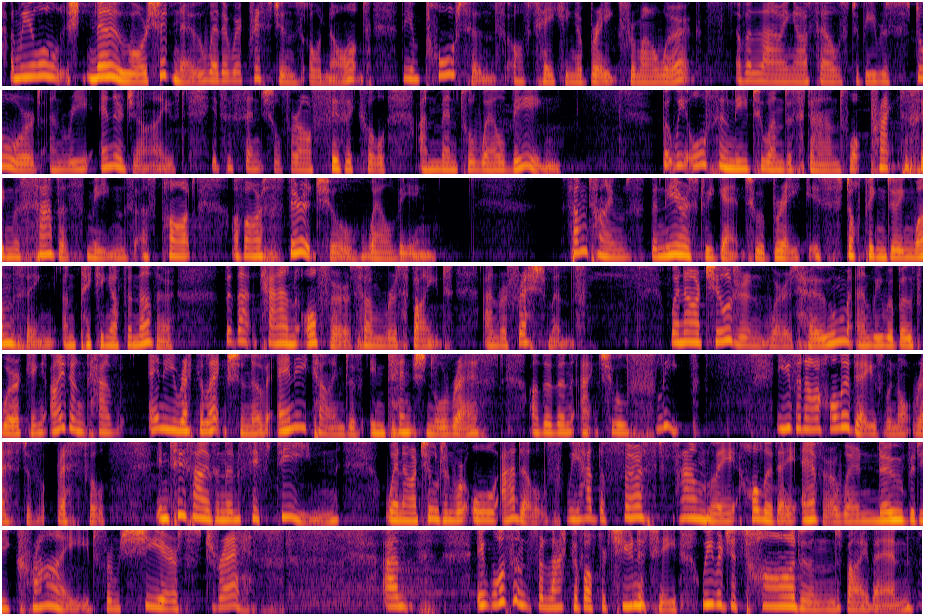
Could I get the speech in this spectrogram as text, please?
And we all know, or should know, whether we're Christians or not, the importance of taking a break from our work, of allowing ourselves to be restored and re energized. It's essential for our physical and mental well being. But we also need to understand what practicing the Sabbath means as part of our spiritual well being. Sometimes the nearest we get to a break is stopping doing one thing and picking up another, but that can offer some respite and refreshments. When our children were at home and we were both working, I don't have any recollection of any kind of intentional rest other than actual sleep. Even our holidays were not restful. In 2015, when our children were all adults, we had the first family holiday ever where nobody cried from sheer stress. And it wasn't for lack of opportunity, we were just hardened by then.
